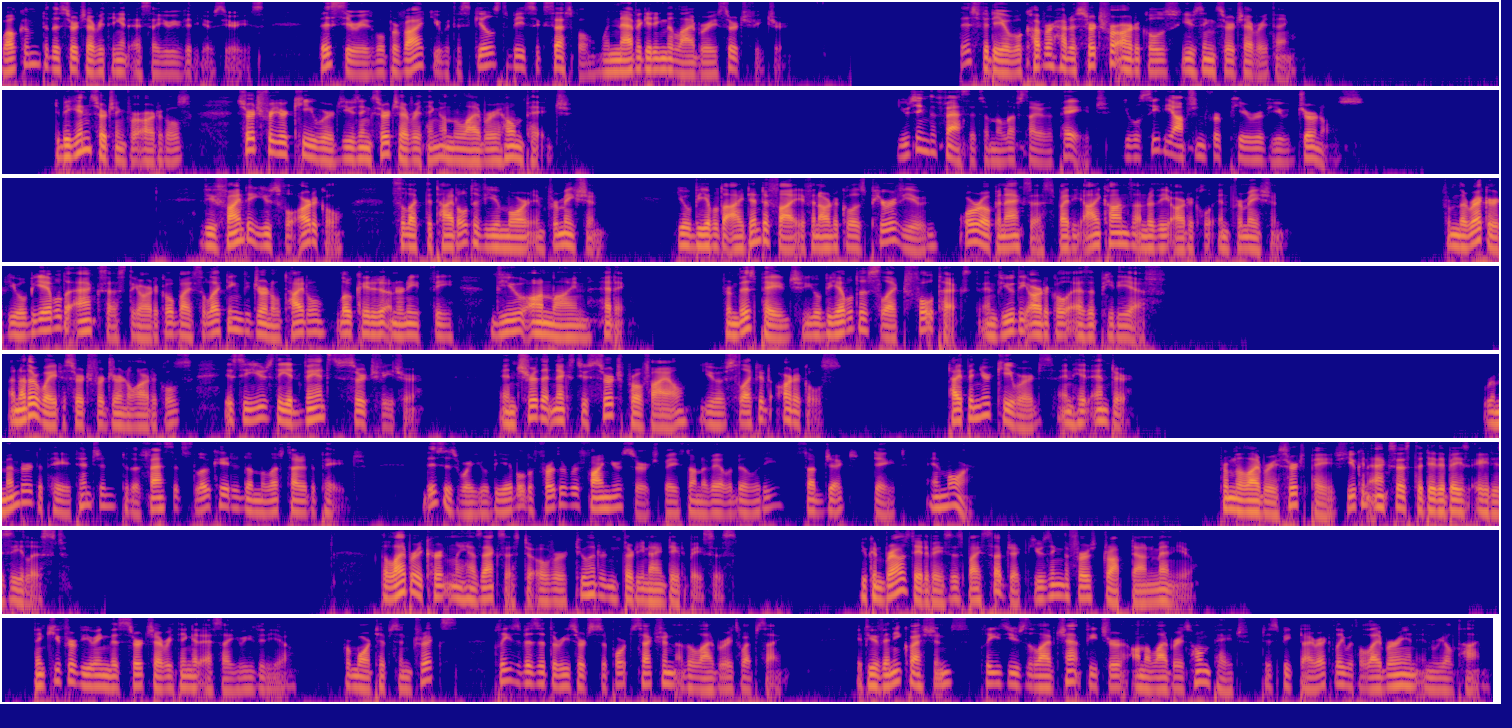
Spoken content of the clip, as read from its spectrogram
Welcome to the Search Everything at SIUE video series. This series will provide you with the skills to be successful when navigating the library search feature. This video will cover how to search for articles using Search Everything. To begin searching for articles, search for your keywords using Search Everything on the library homepage. Using the facets on the left side of the page, you will see the option for peer-reviewed journals. If you find a useful article, select the title to view more information. You will be able to identify if an article is peer-reviewed or open access by the icons under the article information. From the record, you will be able to access the article by selecting the journal title located underneath the View Online heading. From this page, you will be able to select full text and view the article as a PDF. Another way to search for journal articles is to use the Advanced Search feature. Ensure that next to Search Profile, you have selected Articles. Type in your keywords and hit Enter. Remember to pay attention to the facets located on the left side of the page. This is where you'll be able to further refine your search based on availability, subject, date, and more. From the library search page, you can access the database A to Z list. The library currently has access to over 239 databases. You can browse databases by subject using the first drop-down menu. Thank you for viewing this Search Everything at SIUE video. For more tips and tricks, please visit the Research Support section of the library's website. If you have any questions, please use the live chat feature on the library's homepage to speak directly with a librarian in real time.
